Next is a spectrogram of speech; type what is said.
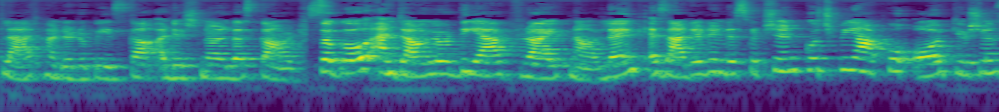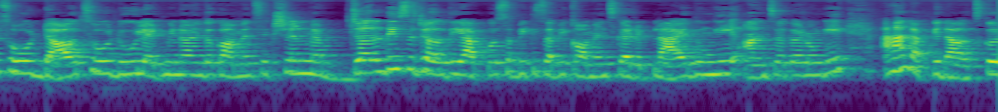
फ्लैट हंड्रेड रुपीज़ का additional discount so go and download the app right now link is added in description कुछ भी आपको और क्वेश्चन हो डाउट्स हो do let me know in the comment section मैं जल्दी से जल्दी आपको सभी के सभी कॉमेंट्स का रिप्लाई दूँगी आंसर करूँगी एंड आपके डाउट्स को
